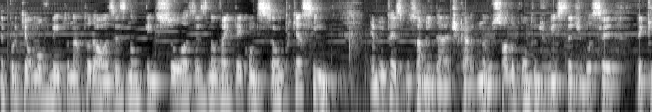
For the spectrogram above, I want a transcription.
É porque é um movimento natural, às vezes não pensou, às vezes não vai ter condição, porque assim, é muita responsabilidade, cara. Não só do ponto de vista de você ter que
